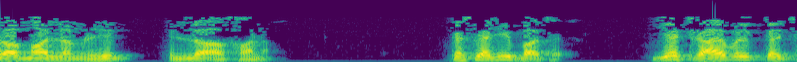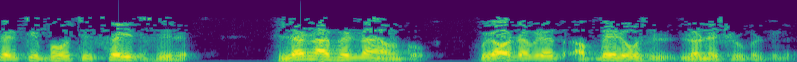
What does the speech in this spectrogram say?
ماں لم اللہ خانہ کیسی عجیب بات ہے۔ یہ ٹرائبل کلچر کی بہت ہی صحیح تصویر ہے۔ لڑنا پھرنا ہے ان کو۔ کوئی اور نہ ملے تو اپنے لوگوں سے لڑنے شروع کر دیں گے۔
